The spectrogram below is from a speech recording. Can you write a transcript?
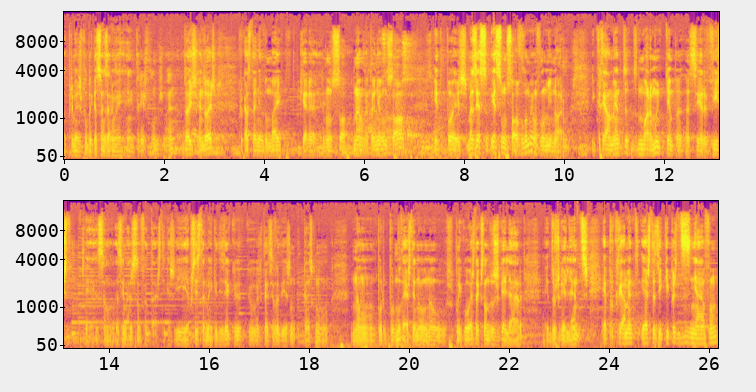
As primeiras publicações eram em, em, três volumes, não é? Dois em dois, por acaso tenho a do meio, que era um só. Não, eu tenho um só e depois. Mas esse, esse um só volume é um volume enorme e que realmente demora muito tempo a, ser visto. É, são, as imagens são fantásticas. E é preciso também aqui dizer que, que o arquiteto Silva Dias, penso que não, não por, por modéstia, não, não explicou esta questão do esgalhar, dos galhantes, é porque realmente estas equipas desenhavam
